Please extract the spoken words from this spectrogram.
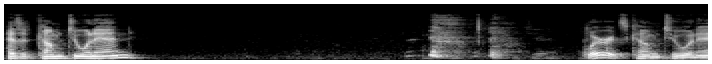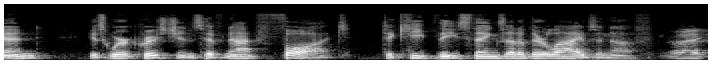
Has it come to an end? Where it's come to an end is where Christians have not fought to keep these things out of their lives enough. Right.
